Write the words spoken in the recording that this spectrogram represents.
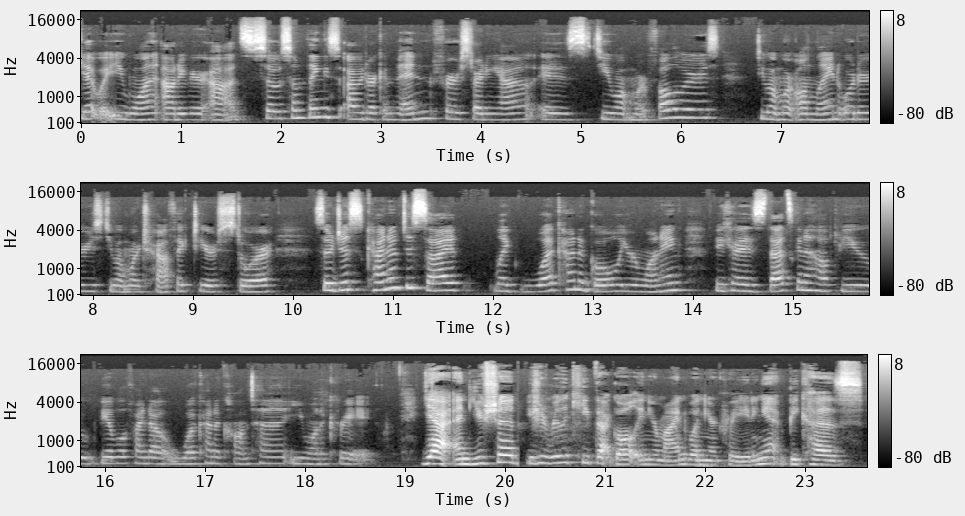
get what you want out of your ads. So, some things I would recommend for starting out is do you want more followers? Do you want more online orders? Do you want more traffic to your store? So, just kind of decide like what kind of goal you're wanting because that's going to help you be able to find out what kind of content you want to create. Yeah, and you should you should really keep that goal in your mind when you're creating it because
